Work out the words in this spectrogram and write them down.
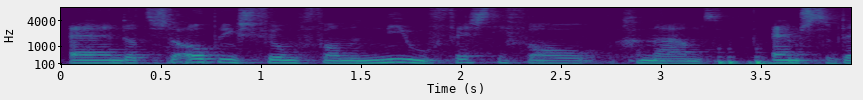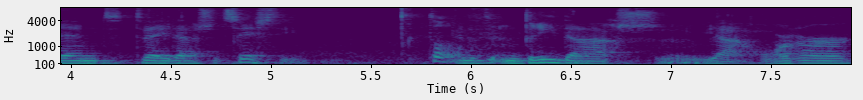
En dat is de openingsfilm van een nieuw festival genaamd Amsterdam 2016. Tof. En het een driedaags ja, horror,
